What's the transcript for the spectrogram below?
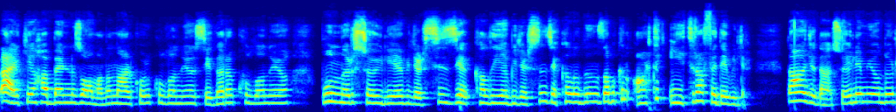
Belki haberiniz olmadan alkol kullanıyor, sigara kullanıyor. Bunları söyleyebilir. Siz yakalayabilirsiniz. Yakaladığınızda bakın artık itiraf edebilir. Daha önceden söylemiyordur.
